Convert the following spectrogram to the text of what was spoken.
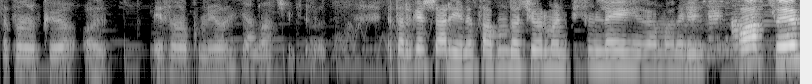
Zaten okuyor. Ezan okunuyor. Evet arkadaşlar yeni hesabımı da açıyorum. Hani bismillahirrahmanirrahim. Bastım.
